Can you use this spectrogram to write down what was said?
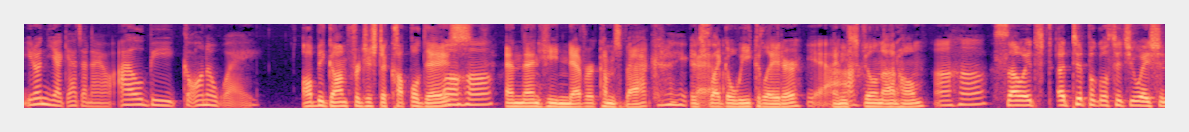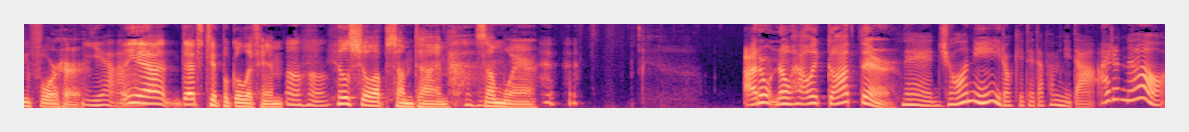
이런 이야기 하잖아요. I'll be gone away. I'll be gone for just a couple days, Uh-huh. and then he never comes back. It's 그러니까요. like a week later, Yeah. and he's still not home. Uh-huh. So it's a typical situation for her. Yeah. Yeah, that's typical of him. He'll show up sometime, somewhere. I don't know how it got there. 네, 존이 이렇게 대답합니다. I don't know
